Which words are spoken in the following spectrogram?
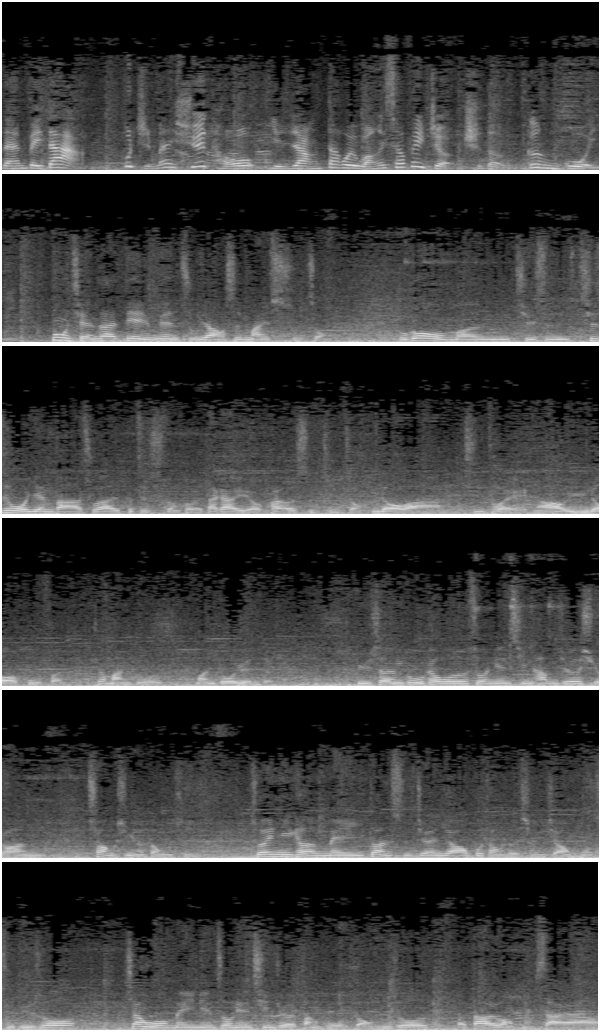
三倍大，不止卖噱头，也让大胃王消费者吃得更过瘾。目前在店里面主要是卖十种，不过我们其实其实我研发出来的不止十种口味，大概也有快二十几种肉啊、鸡腿，然后鱼肉部分就蛮多蛮多元的。女生顾客或者说年轻，他们就会喜欢创新的东西，所以你可能每一段时间要用不同的行销模式，比如说像我每年周年庆就会办活动，比如说呃大胃王比赛啊，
